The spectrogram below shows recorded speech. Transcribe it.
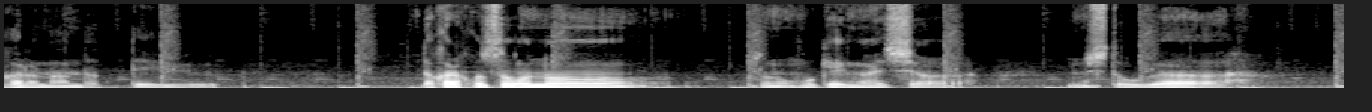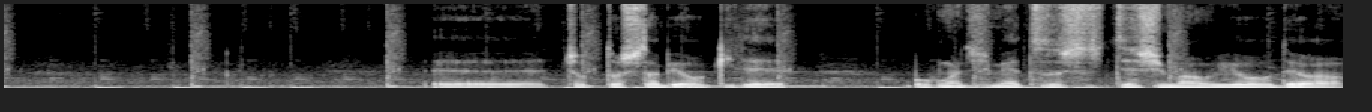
からなんだっていう。だからこそのその保険会社の人が、えー、ちょっとした病気で僕が自滅してしまうようでは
